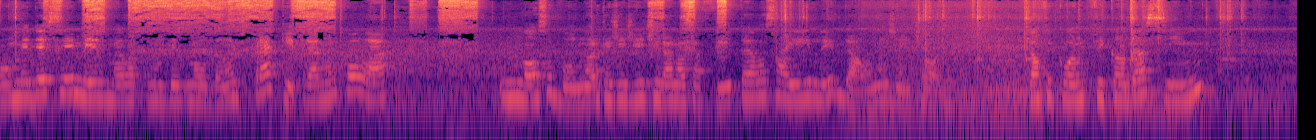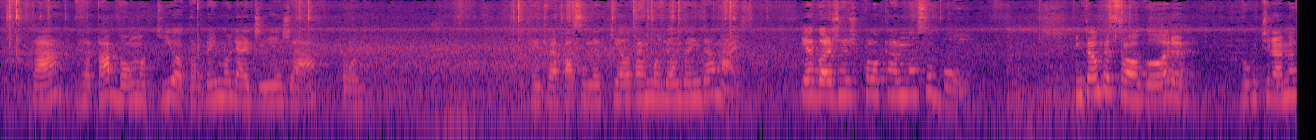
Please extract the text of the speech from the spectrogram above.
Umedecer mesmo ela com desmoldante. Pra quê? Pra não colar no nosso bolo. Na hora que a gente retirar a nossa fita, ela sair legal, né, gente? Olha. Então, ficando, ficando assim, tá? Já tá bom aqui, ó. Tá bem molhadinha já, olha. A gente vai passando aqui, ela vai molhando ainda mais. E agora a gente vai colocar no nosso bolo. Então, pessoal, agora vou tirar minha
